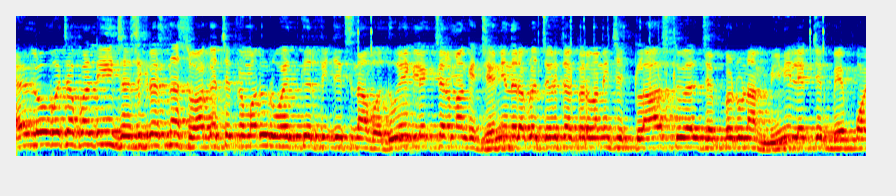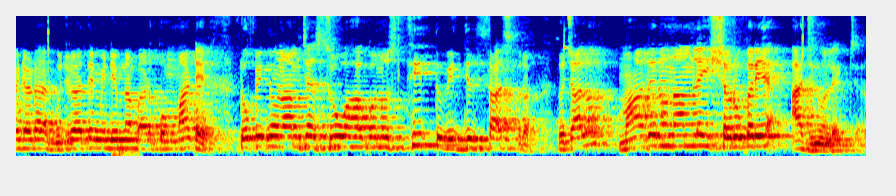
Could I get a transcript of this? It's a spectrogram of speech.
હેલો બચ્ચા પલટી જય શ્રી કૃષ્ણ. સ્વાગત છે તમારું રોહિતકર ફિઝિક્સના વધુ એક લેક્ચરમાં કે જેની અંદર આપણે ચર્ચા કરવાની છે ક્લાસ ટ્વેલ્વ ચેપ્ટર ટુના મિની લેક્ચર બે પોઈન્ટ અઢાર ગુજરાતી મીડિયમના બાળકો માટે. ટોપિકનું નામ છે સુવાહકોનું સ્થિત વિદ્યુત શાસ્ત્ર તો ચાલો મહાદેવનું નામ લઈ શરૂ કરીએ આજનું લેક્ચર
